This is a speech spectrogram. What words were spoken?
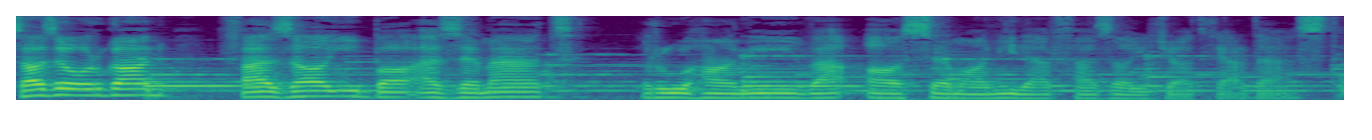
ساز ارگان فضایی با عظمت روحانی و آسمانی در فضا ایجاد کرده است.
